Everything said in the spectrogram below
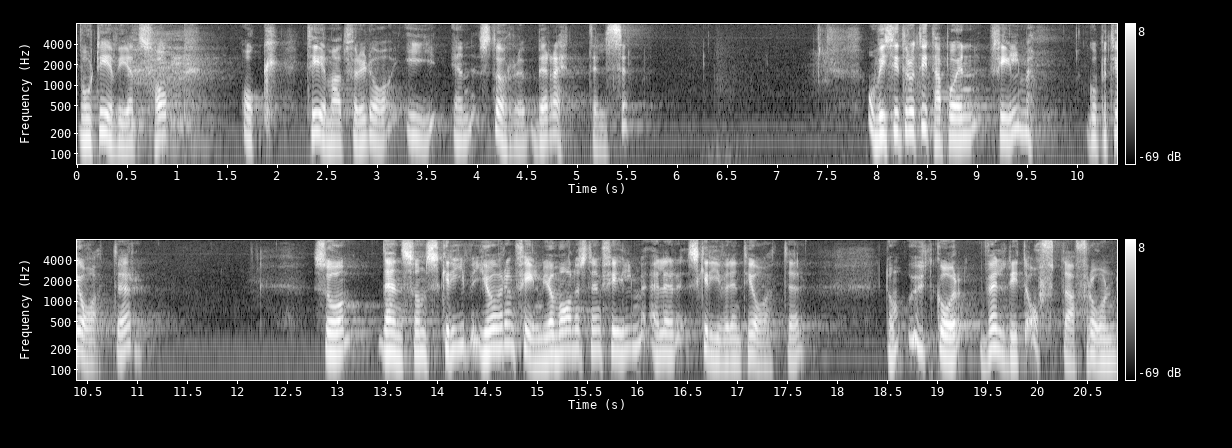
vårt evighetshopp och temat för idag i en större berättelse. Om vi sitter och tittar på en film, går på teater, så den som skriver, gör en film, gör manus till en film eller skriver en teater, de utgår väldigt ofta från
